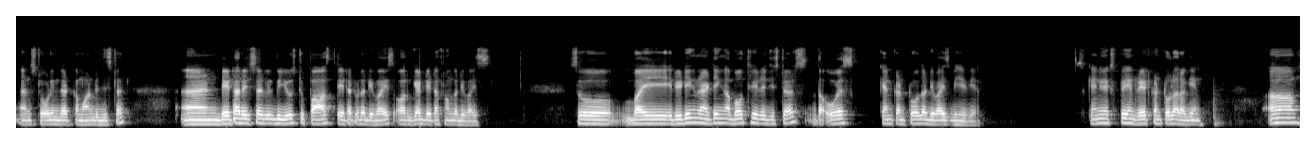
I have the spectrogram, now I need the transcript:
and stored in that command register. And data register will be used to pass data to the device or get data from the device. So by reading and writing about three registers, the OS can control the device behavior. So can you explain RAID controller again? Uh,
